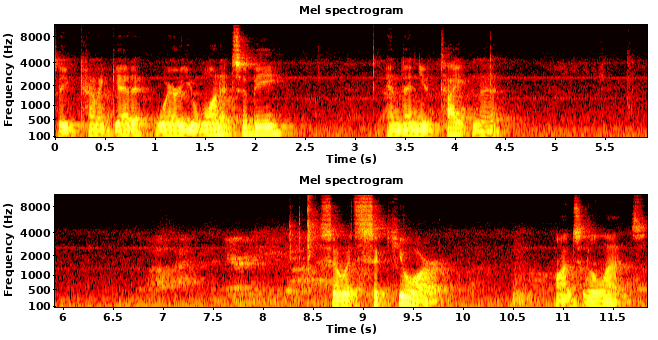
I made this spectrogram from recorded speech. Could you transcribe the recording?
so you kind of get it where you want it to be, and then you tighten it. So it's secure onto the lens.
